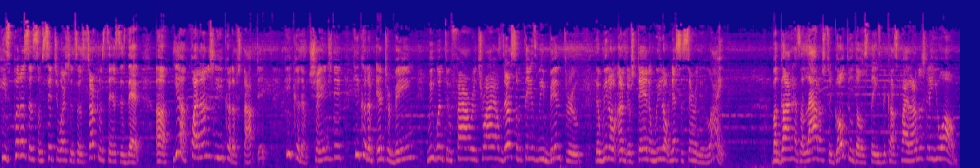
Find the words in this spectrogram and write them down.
He's put us in some situations and circumstances that, uh, yeah, quite honestly, he could have stopped it. He could have changed it. He could have intervened. We went through fiery trials. There are some things we've been through that we don't understand and we don't necessarily like. But God has allowed us to go through those things because, quite honestly, you all,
